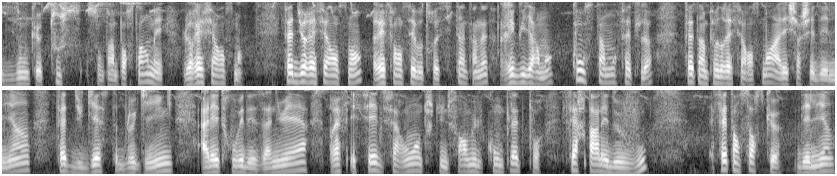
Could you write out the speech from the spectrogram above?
disons que tous sont importants, mais le référencement. Faites du référencement, référencez votre site internet régulièrement, constamment faites-le, faites un peu de référencement, allez chercher des liens, faites du guest blogging, allez trouver des annuaires, bref, essayez de faire vraiment toute une formule complète pour faire parler de vous, faites en sorte que des liens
